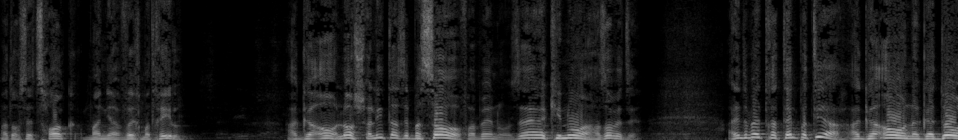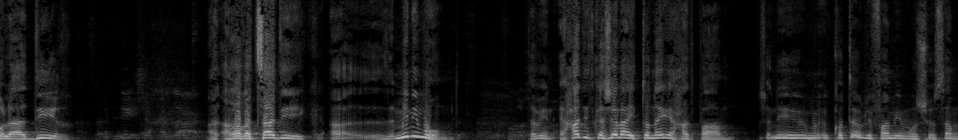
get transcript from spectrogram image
מה אתה עושה צחוק? מה אני אברך מתחיל? הגאון, לא, שליטה זה בסוף, רבנו, זה קינוח, עזוב את זה. אני מדבר איתך, תן פתיח, הגאון, הגדול, האדיר, הרב הצדיק, זה מינימום. אתה מבין, אחד התקשר אליי, עיתונאי אחד פעם, שאני כותב לפעמים, הוא שם,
